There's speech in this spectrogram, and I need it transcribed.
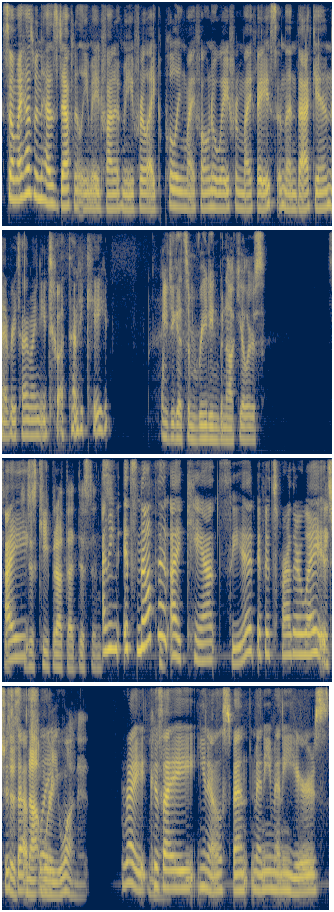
So my husband has definitely made fun of me for like pulling my phone away from my face and then back in every time I need to authenticate. I need to get some reading binoculars. So I- just keep it at that distance. I mean, it's not that I can't see it if it's farther away. It's, it's, just, just that's not like, where you want it. Right, because Yeah. I, you know, spent many, many years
